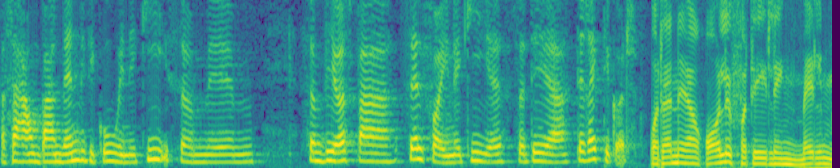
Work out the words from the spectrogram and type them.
og så har hun bare en vanvittig god energi, som, øh, som vi også bare selv får energi af. Så det er, det er rigtig godt. Hvordan er rollefordelingen mellem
